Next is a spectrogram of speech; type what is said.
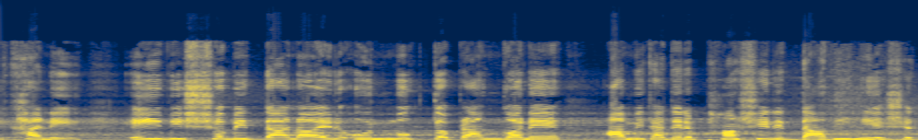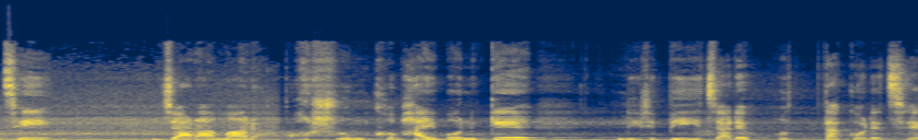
এখানে, এই বিশ্ববিদ্যালয়ের উন্মুক্ত প্রাঙ্গণে আমি তাদের ফাঁসির দাবি নিয়ে এসেছি, যারা আমার অসংখ্য ভাই বোনকে নির্বিচারে হত্যা করেছে।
